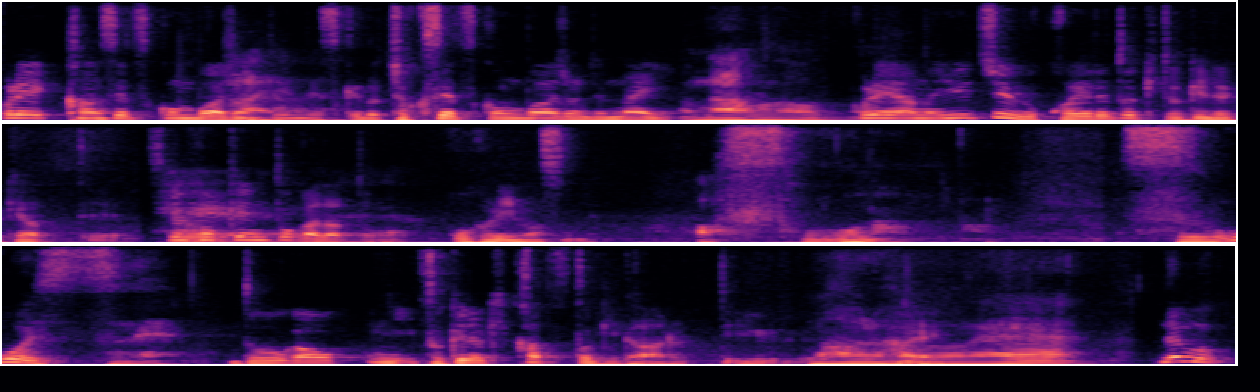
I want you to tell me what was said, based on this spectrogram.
これ間接コンバージョンって言うんですけど、直接コンバージョンじゃない。なるほど。これあの YouTube 超える時時々あって、そういう保険とかだと送りますね。あ、そうなんだ。すごいっすね。動画をに時々勝つ時があるっていう。なるほはいどね。でも、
